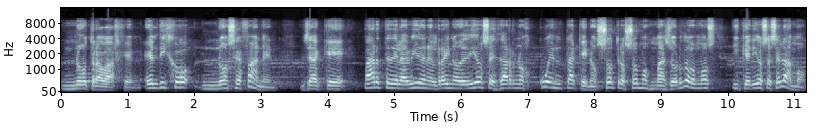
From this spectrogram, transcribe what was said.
no trabajen, Él dijo no se afanen, ya que parte de la vida en el reino de Dios es darnos cuenta que nosotros somos mayordomos y que Dios es el amo.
